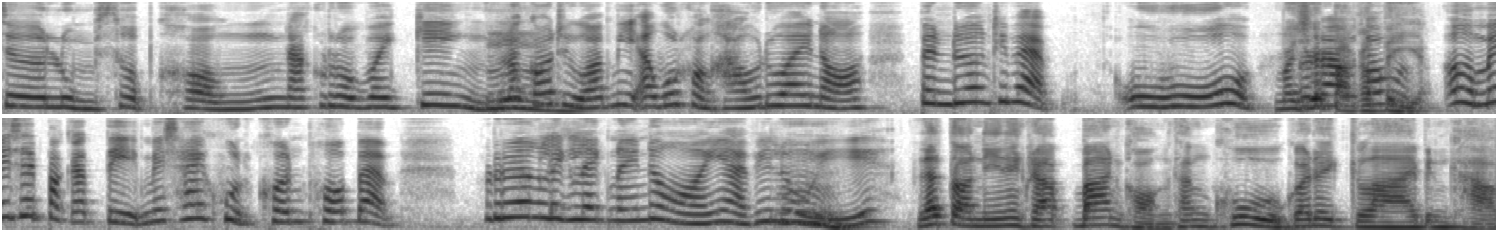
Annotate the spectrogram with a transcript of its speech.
เจอหลุมศพของนักรบไวกิ้งอืมแล้วก็ถือว่ามีอาวุธของเขาด้วยเนาะเป็นเรื่องที่แบบโอ้โหไม่ใช่เราปกติอะเออไม่ใช่ปกติ ไม่ใช่ขุดค้นพบแบบ เรื่องเล็กๆ น้อยๆอะพี่หลุย และตอนนี้นะครับบ้านของทั้งคู่ก็ได้กลายเป็นข่าว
